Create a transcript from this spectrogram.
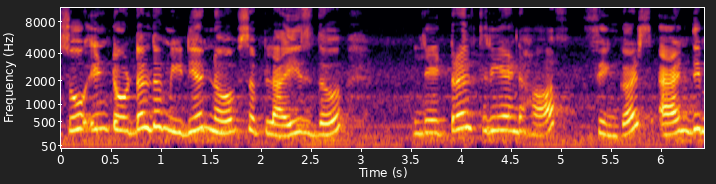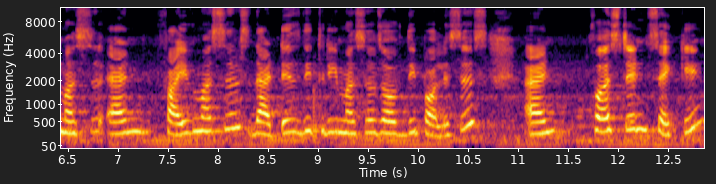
So in total the median nerve supplies the lateral three and a half fingers and the muscle and five muscles that is the three muscles of the pollicis and first and second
